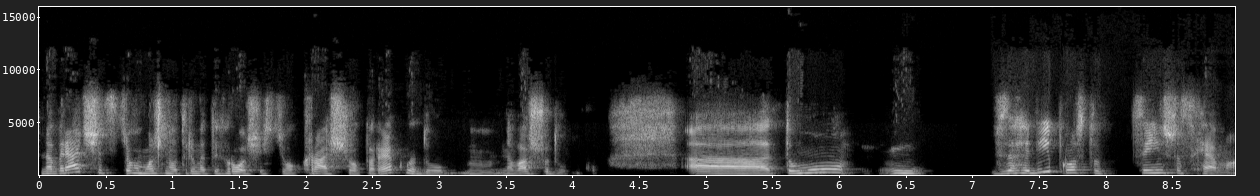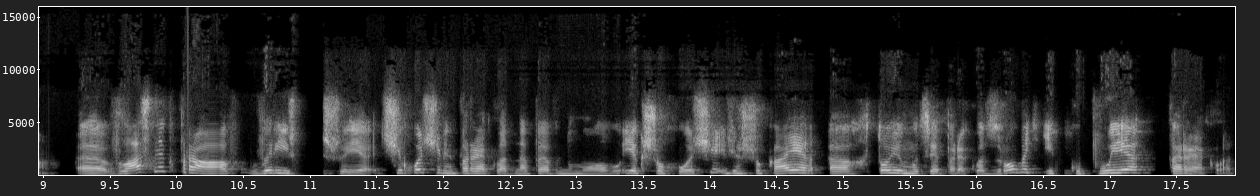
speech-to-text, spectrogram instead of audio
навряд чи з цього можна отримати гроші з цього кращого перекладу, на вашу думку. А, Тому Взагалі, просто це інша схема. Е, власник прав вирішує, чи хоче він переклад на певну мову. Якщо хоче, він шукає, е, хто йому цей переклад зробить, і купує переклад.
